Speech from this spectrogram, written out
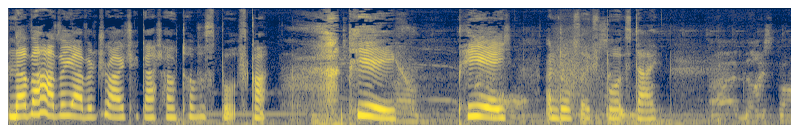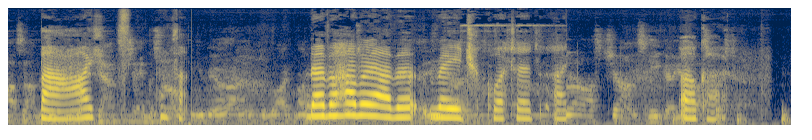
Never have I ever tried to get out of a sports car. PE, PE, and also sports day. Uh, nice pass up. Bye. What's that? Rowe. You'll be all right. The right man. Never have I ever rage quitted. I, Last chance. Here you go. your last okay.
